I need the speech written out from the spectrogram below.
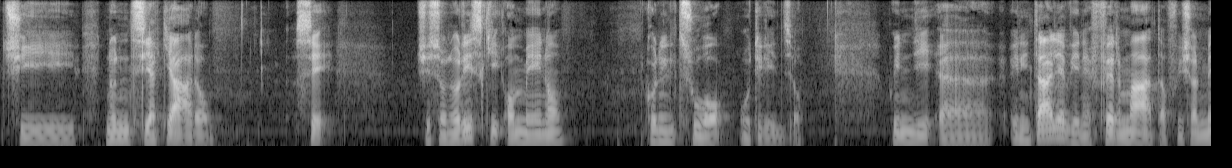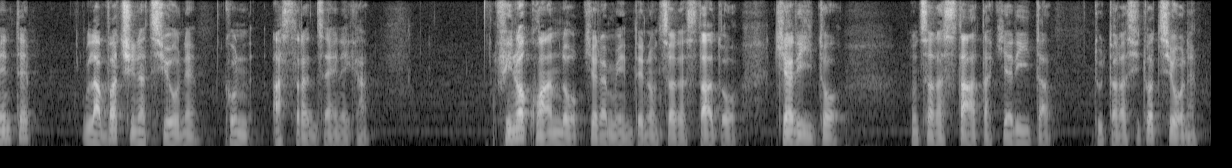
ci, non sia chiaro se ci sono rischi o meno con il suo utilizzo. Quindi eh, in Italia viene fermata ufficialmente la vaccinazione con AstraZeneca fino a quando chiaramente non sarà stato chiarito, non sarà stata chiarita tutta la situazione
